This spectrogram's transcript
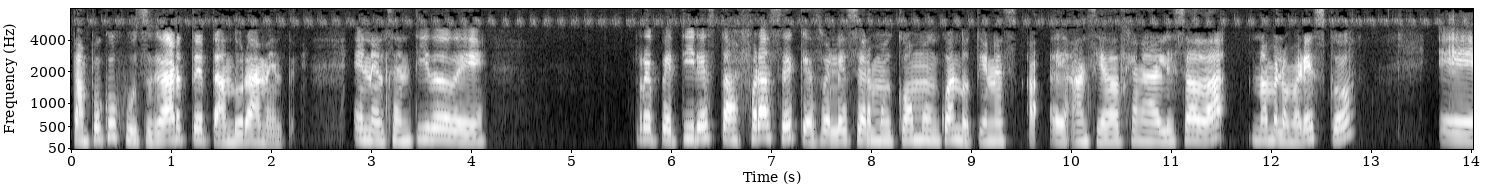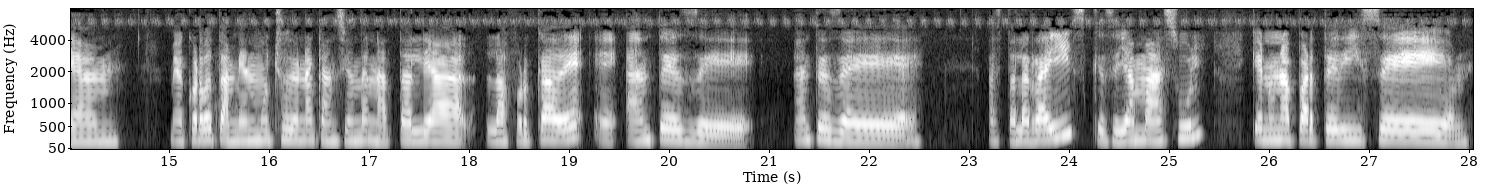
tampoco juzgarte tan duramente. en el sentido de repetir esta frase que suele ser muy común cuando tienes ah, eh, ansiedad generalizada, no me lo merezco. Em, me acuerdo también mucho de una canción de Natalia Laforcade eh, antes de antes de hasta la raíz que se llama Azul, que en una parte dice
